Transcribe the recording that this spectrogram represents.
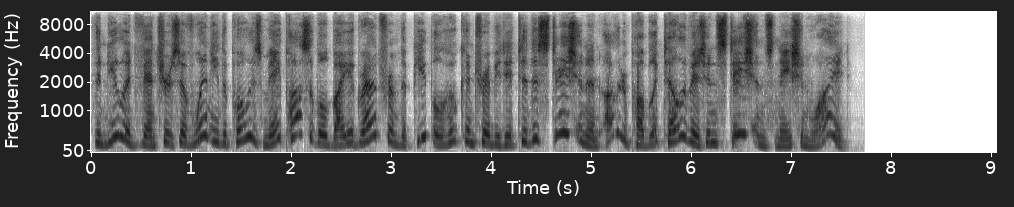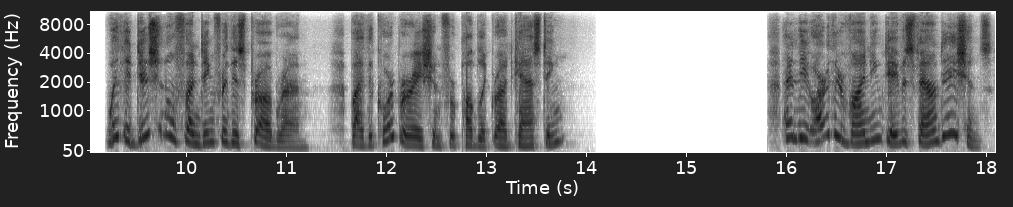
The new adventures of Winnie the Pooh is made possible by a grant from the people who contributed to this station and other public television stations nationwide. With additional funding for this program by the Corporation for Public Broadcasting and the Arthur Vining Davis Foundations.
